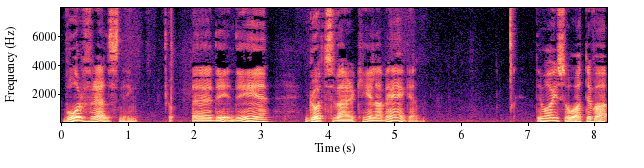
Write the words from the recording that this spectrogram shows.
vår frälsning, eh, det, det är Guds verk hela vägen. Det var ju så att det var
